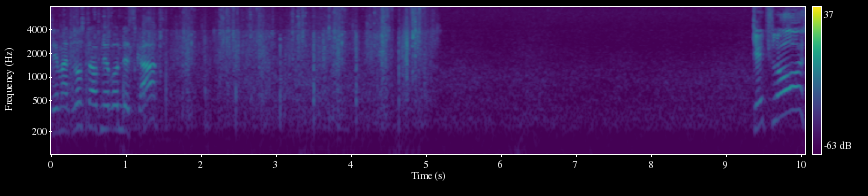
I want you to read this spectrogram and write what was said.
Hat jemand Lust auf eine Runde Skat? Geht's los?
